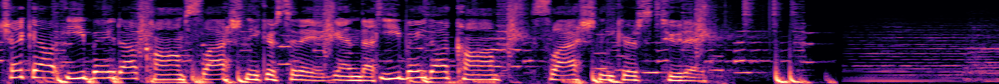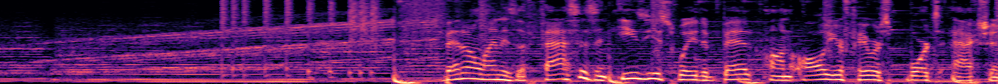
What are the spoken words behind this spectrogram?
Check out ebay.com slash sneakers today. Again, that's ebay.com slash sneakers today. BetOnline is the fastest and easiest way to bet on all your favorite sports action.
